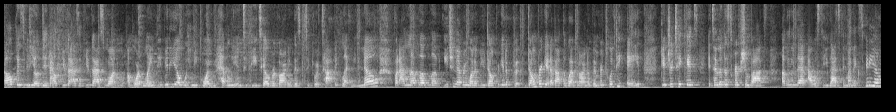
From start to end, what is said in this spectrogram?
I hope this video did help you guys. If you guys want a more lengthy video with me going heavily into detail regarding this particular topic, let me know. But I love, love, love each and every one of you. Don't forget, to don't forget about the webinar November 28th. Get your tickets. It's in the description box. Other than that, I will see you guys in my next video.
